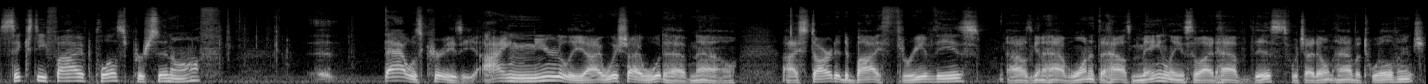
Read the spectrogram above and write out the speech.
65 plus percent off. that was crazy. I nearly, I wish I would have now. I started to buy three of these. I was going to have one at the house mainly so I'd have this, which I don't have a 12 inch.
